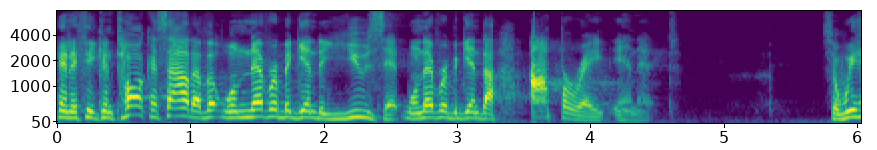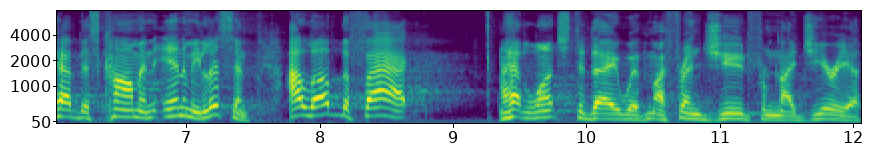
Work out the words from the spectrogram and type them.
And if he can talk us out of it, we'll never begin to use it, we'll never begin to operate in it. So we have this common enemy. Listen, I love the fact I had lunch today with my friend Jude from Nigeria.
